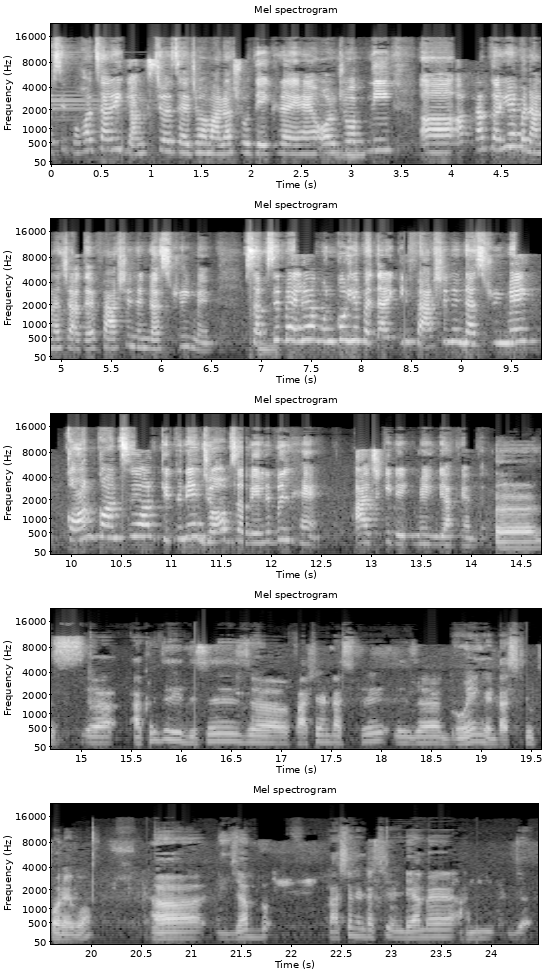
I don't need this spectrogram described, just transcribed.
जैसे बहुत सारे यंगस्टर्स हैं जो हमारा शो देख रहे हैं और जो। अपनी आ, अपना करियर बनाना चाहते हैं फ़ैशन इंडस्ट्री में सबसे। पहले हम उनको ये बताएँ कि फ़ैशन इंडस्ट्री में कौन कौन से और कितने जॉब्स अवेलेबल हैं आज की डेट में इंडिया के अंदर आकृति this is fashion industry is a growing industry for ever जब फ़ैशन इंडस्ट्री इंडिया में हम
